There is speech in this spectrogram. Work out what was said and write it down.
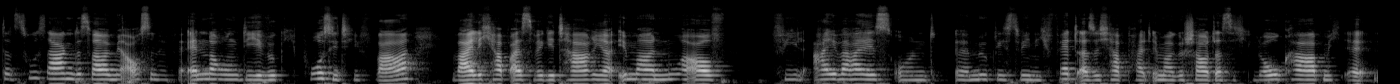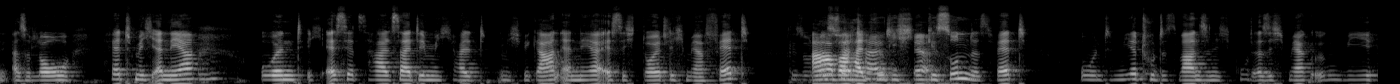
dazu sagen, das war bei mir auch so eine Veränderung, die wirklich positiv war, weil ich habe als Vegetarier immer nur auf viel Eiweiß und äh, möglichst wenig Fett. Also ich habe halt immer geschaut, dass ich Low Carb, mich, äh, also Low Fett mich ernähre. Mhm. Und ich esse jetzt halt, seitdem ich halt mich vegan ernähre, esse ich deutlich mehr Fett. Gesundes aber Fett halt, halt wirklich ja. gesundes Fett. Und mir tut es wahnsinnig gut. Also ich merke irgendwie,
